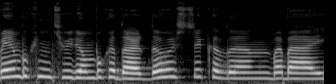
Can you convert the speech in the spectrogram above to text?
Benim bugünkü videom bu kadardı. Hoşçakalın. Bay bay.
